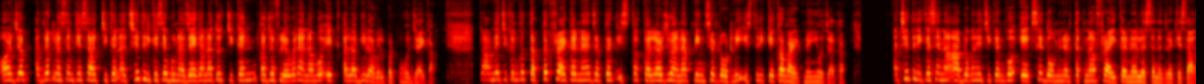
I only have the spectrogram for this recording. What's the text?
और जब अदरक, लहसुन के साथ चिकन अच्छे तरीके से भुना जाएगा ना तो चिकन का जो फ्लेवर है ना, वो एक अलग ही लेवल पर पहुँच जाएगा। तो आपने चिकन को तब तक फ्राई करना है जब तक इसका कलर जो है ना पिंक से टोटली इस तरीके का वाइट नहीं हो जाता। अच्छे तरीके से ना आप लोगों ने चिकन को एक से दो मिनट तक ना फ्राई करना है लहसुन अदरक के साथ।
